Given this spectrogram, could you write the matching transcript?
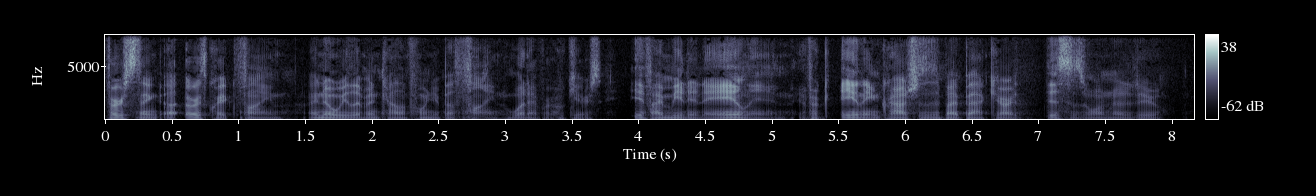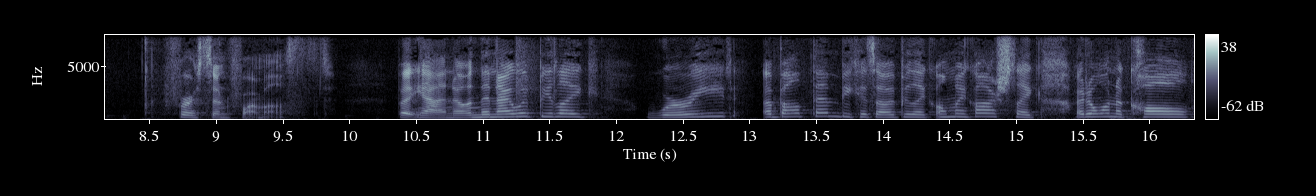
first thing, uh, earthquake, fine. I know we live in California, but fine, whatever. Who cares? If I meet an alien, if an alien crashes in my backyard, this is what I'm gonna do. first and foremost. But yeah, no, and then I would be like worried about them because I would be like, oh my gosh, like I don't want to call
